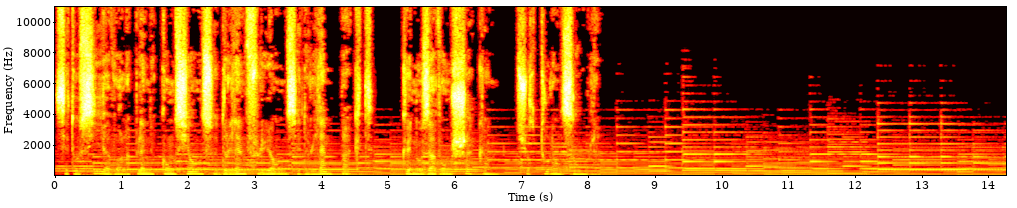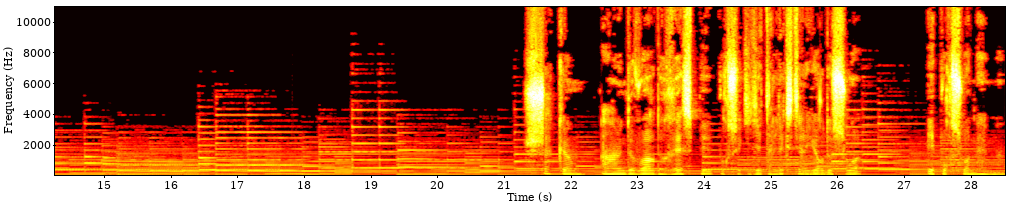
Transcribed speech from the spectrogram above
C'est aussi avoir la pleine conscience de l'influence et de l'impact que nous avons chacun sur tout l'ensemble. Chacun a un devoir de respect pour ce qui est à l'extérieur de soi et pour soi-même.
